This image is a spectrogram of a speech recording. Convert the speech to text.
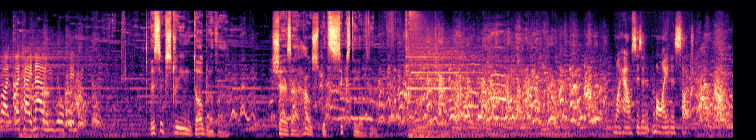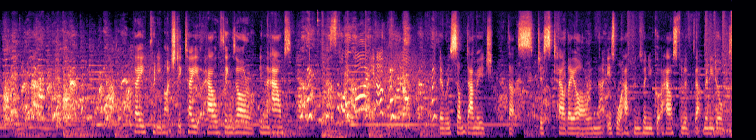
Right, OK, now you walk in. This extreme dog lover shares a house with 60 of them. My house isn't mine as such. They pretty much dictate how things are in the house. There is some damage. That's just how they are, and that is what happens when you've got a house full of that many dogs.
